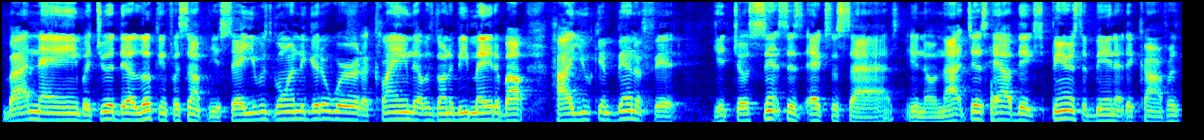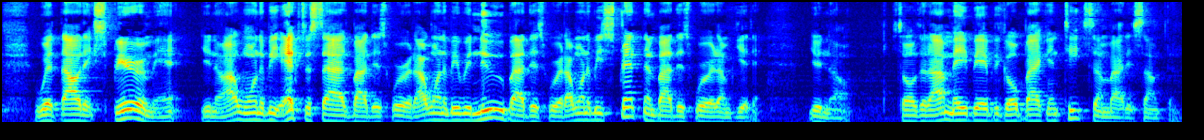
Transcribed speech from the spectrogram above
by name, but you're there looking for something. You say you was going to get a word, a claim that was going to be made about how you can benefit. Get your senses exercised, you know, not just have the experience of being at the conference without experiment. You know, I want to be exercised by this word. I want to be renewed by this word. I want to be strengthened by this word I'm getting, you know so that I may be able to go back and teach somebody something.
